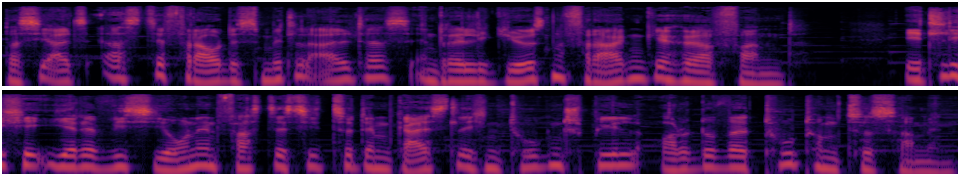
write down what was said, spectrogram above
dass sie als erste Frau des Mittelalters in religiösen Fragen Gehör fand. Etliche ihrer Visionen fasste sie zu dem geistlichen Tugendspiel Ordo Virtutum zusammen,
